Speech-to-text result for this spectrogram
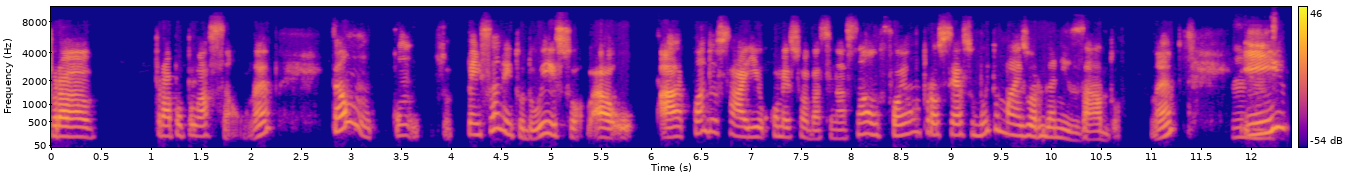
para a população, né? Então, com, pensando em tudo isso, a, quando saiu, começou a vacinação, foi um processo muito mais organizado, né? Uhum. E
